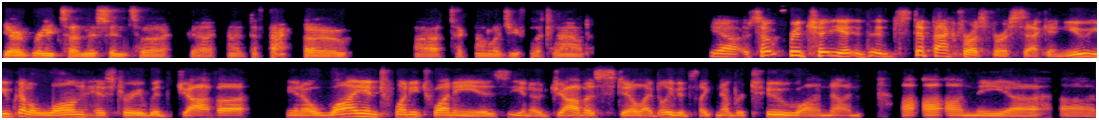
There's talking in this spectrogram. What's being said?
you know really turn this into a, a kind of de facto uh, technology for the cloud. Yeah. So, Rich, step back for us for a second. You you've got a long history with Java. You know why in 2020 is you know Java still I believe it's like number two on on on the uh, uh,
